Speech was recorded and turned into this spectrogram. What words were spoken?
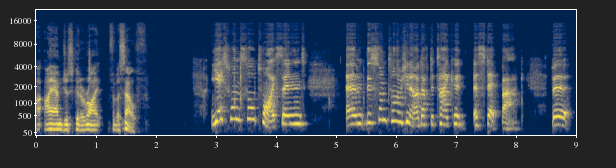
I, I am just going to write for myself? Yes, once or twice, and um, there's sometimes you know I'd have to take a, a step back, but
